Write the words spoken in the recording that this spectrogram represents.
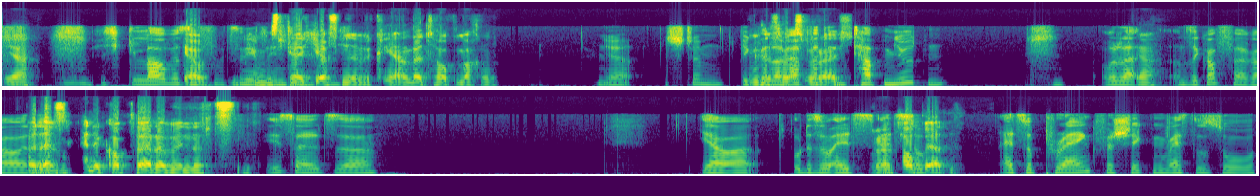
Ja. Ich glaube, es ja, funktioniert nicht. Wir müssen gar nicht öffnen, wir können ja andere taub machen. Ja. Stimmt. Wir können auch einfach den Tab muten. Oder ja. unsere Kopfhörer. Oder halt einfach keine Kopfhörer benutzen. Ist halt so. Ja, oder so als, oder als so, werden als so Prank verschicken, weißt du, so.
